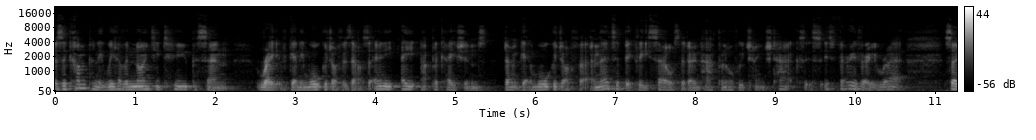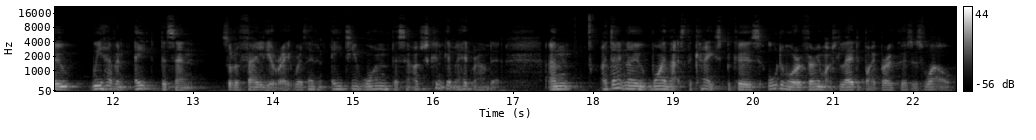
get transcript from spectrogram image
As a company, we have a 92% rate of getting mortgage offers out. So only eight applications don't get a mortgage offer, and they're typically sales that don't happen or if we change tax. It's, it's very, very rare. So we have an 8% sort of failure rate, whereas they have an 81%. I just couldn't get my head around it. Um, I don't know why that's the case because Aldermore are very much led by brokers as well.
